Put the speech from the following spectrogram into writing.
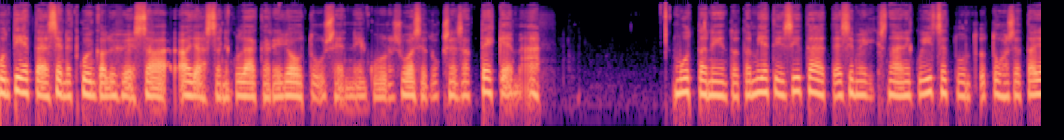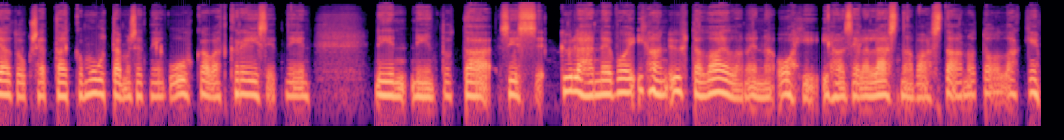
Kun tietää sen, että kuinka lyhyessä ajassa niin kuin lääkäri joutuu sen niin kuin suosituksensa tekemään. Mutta niin, tota, mietin sitä, että esimerkiksi nämä niin kuin itsetuhoiset ajatukset tai muut tämmöiset niin kuin uhkaavat kriisit, niin – niin, niin tota, siis kyllähän ne voi ihan yhtä lailla mennä ohi ihan siellä läsnä vastaanotollakin.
